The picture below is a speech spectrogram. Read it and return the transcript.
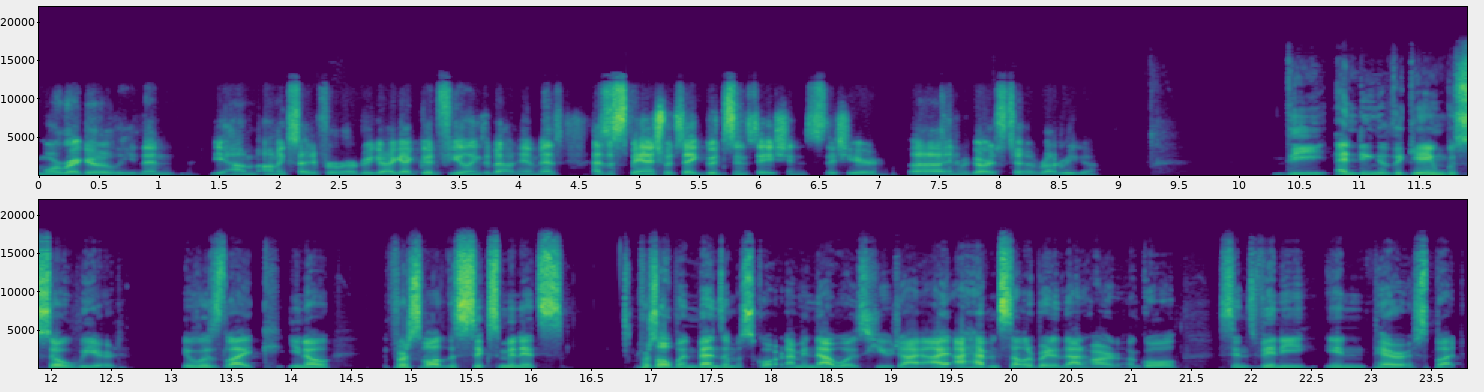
more regularly, then yeah, I'm I'm excited for Rodrygo. I got good feelings about him, as as the Spanish would say, good sensations this year uh, in regards to Rodrygo. The ending of the game was so weird. It was like you know, first of all, the six minutes. First of all, when Benzema scored, I mean that was huge. I I, I haven't celebrated that hard a goal since Vinny in Paris, but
